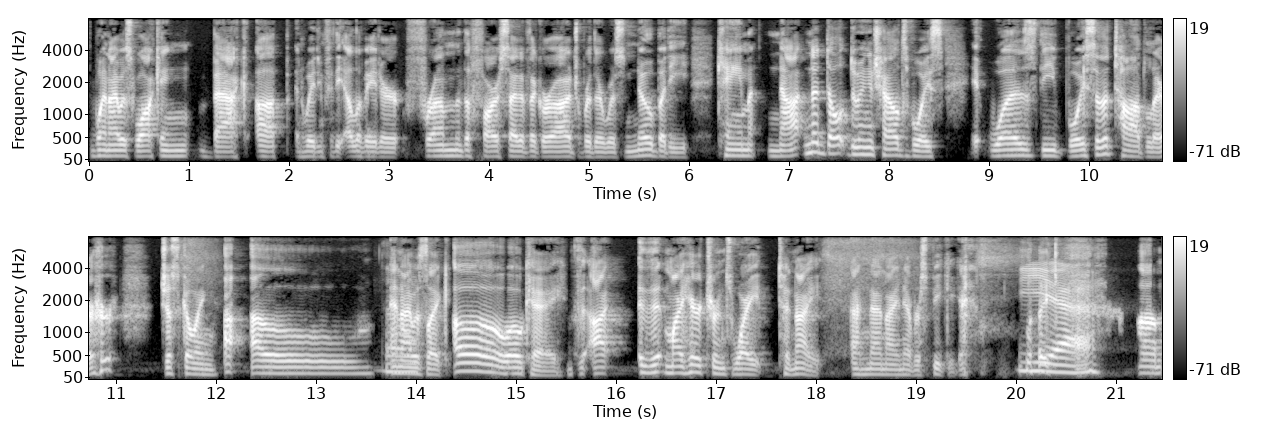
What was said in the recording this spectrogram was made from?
when I was walking back up and waiting for the elevator from the far side of the garage where there was nobody, came not an adult doing a child's voice. It was the voice of a toddler. Just going, uh oh, and I Oh. was like, "Oh, okay." I th- my hair turns white tonight, and then I never speak again. Like- yeah. Um,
